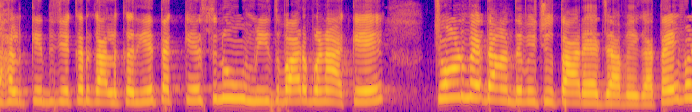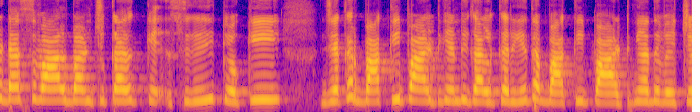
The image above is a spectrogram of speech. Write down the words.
ਹਲਕੇ ਦੀ ਜੇਕਰ ਗੱਲ ਕਰੀਏ ਤਾਂ ਕਿਸ ਨੂੰ ਉਮੀਦਵਾਰ ਬਣਾ ਕੇ ਚੋਣ ਮੈਦਾਨ ਦੇ ਵਿੱਚ ਉਤਾਰਿਆ ਜਾਵੇਗਾ। ਤਾਂ ਇਹ ਵੱਡਾ ਸਵਾਲ ਬਣ ਚੁੱਕਾ ਕਿ- ਸੀ, ਕਿਉਂਕਿ ਜੇਕਰ ਬਾਕੀ ਪਾਰਟੀਆਂ ਦੀ ਗੱਲ ਕਰੀਏ ਤਾਂ ਬਾਕੀ ਪਾਰਟੀਆਂ ਦੇ ਵਿੱਚ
